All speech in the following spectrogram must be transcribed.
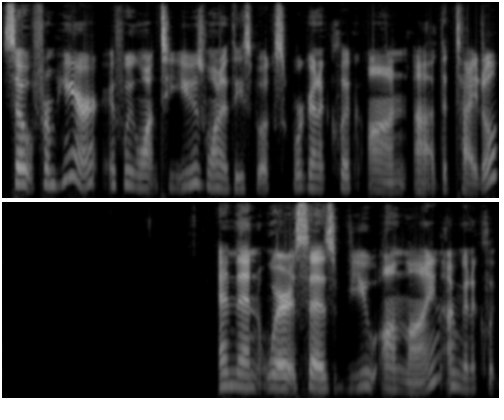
So from here, if we want to use one of these books, we're going to click on uh, the title and then where it says view online, I'm going to click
